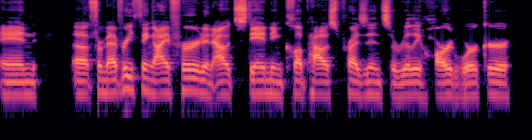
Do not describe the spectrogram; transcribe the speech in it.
and uh, from everything I've heard, an outstanding clubhouse presence, a really hard worker.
